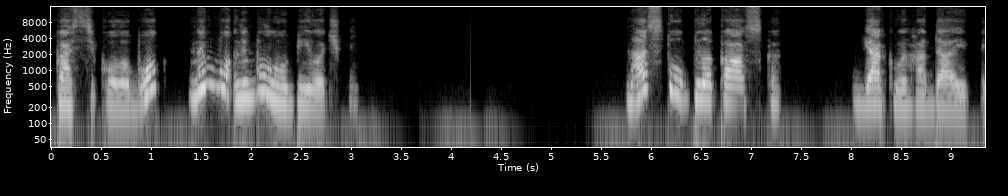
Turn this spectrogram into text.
В казці Колобок не, не було білочки. Наступна казка. Як ви гадаєте,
